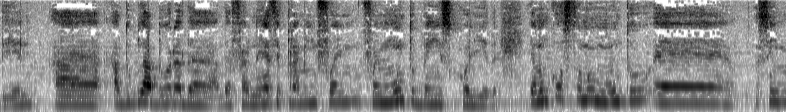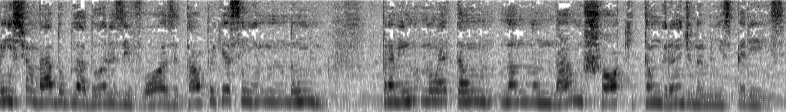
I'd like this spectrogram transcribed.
dele. A, a dubladora da, da Farnese, para mim, foi, foi muito bem escolhida. Eu não costumo muito é, assim, mencionar dubladores e voz e tal, porque assim, não, pra mim não é tão. Não, não dá um choque tão grande na minha experiência.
